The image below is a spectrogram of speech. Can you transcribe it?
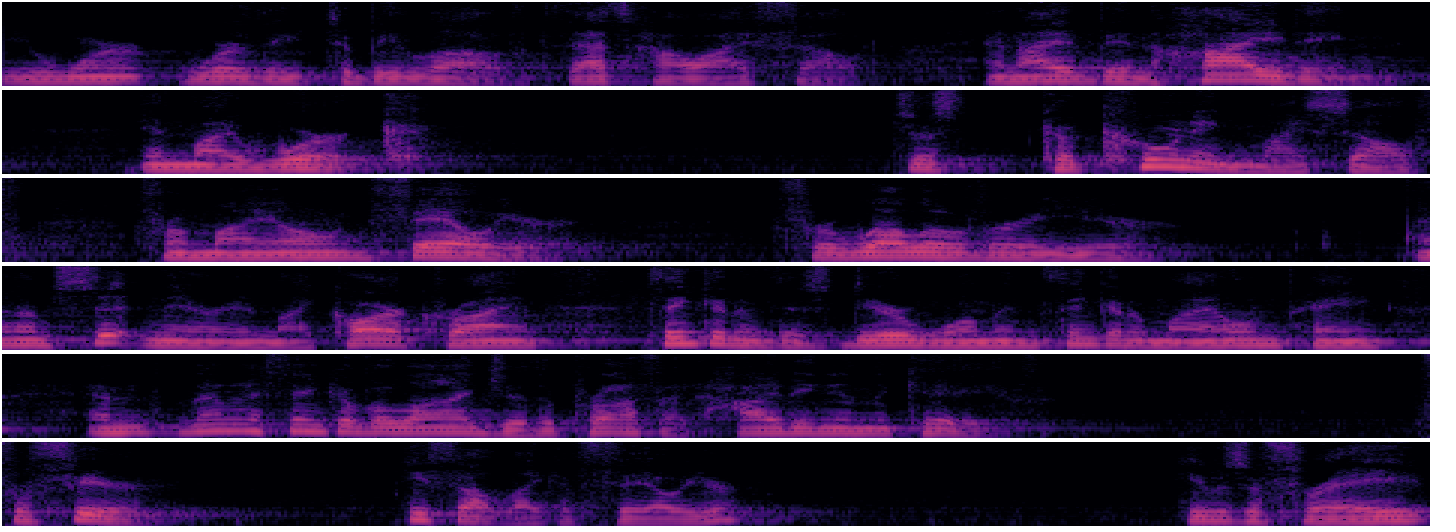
you weren't worthy to be loved. That's how I felt. And I had been hiding in my work, just cocooning myself from my own failure for well over a year. And I'm sitting there in my car crying, thinking of this dear woman, thinking of my own pain. And then I think of Elijah, the prophet, hiding in the cave for fear. He felt like a failure. He was afraid.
